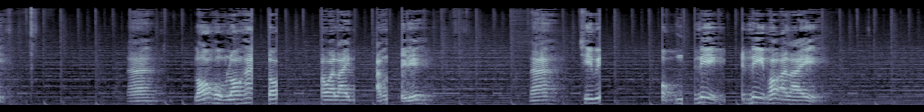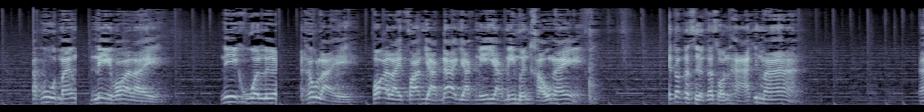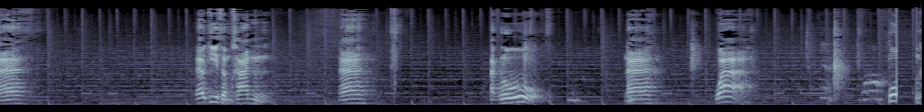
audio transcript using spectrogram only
นะร้องห่มร้องไห้ร้องเอาอะไรถามหน่อยดิ นะ ชีวิตบอกหนี่เป็นหนี้เพราะอะไรพูดไหมหนี้เพราะอะไรหนี้ครัวเรือนเท่าไหร่ เพราะอะไรความอยากได้อยากมีอยากมีเหมือนเขาไงไม่ต้องกระเสือกกระสนหาขึ้นมานะแล้วที่สำคัญนะอยากรู้นะว่า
